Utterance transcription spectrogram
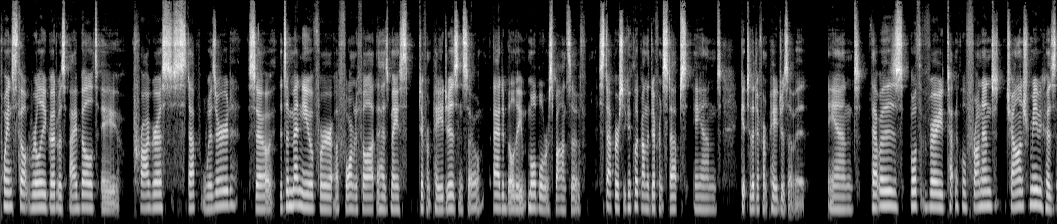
points felt really good was I built a progress step wizard. So it's a menu for a form to fill out that has many different pages. And so I had to build a mobile responsive stepper so you could click on the different steps and get to the different pages of it. And that was both a very technical front end challenge for me because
